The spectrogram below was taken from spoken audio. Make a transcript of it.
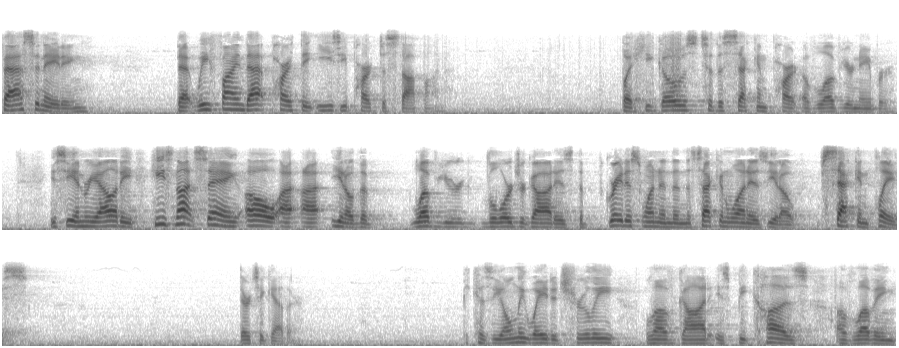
fascinating that we find that part the easy part to stop on? But he goes to the second part of love your neighbor. You see, in reality, he's not saying, oh, I, I, you know, the love your, the Lord your God is the greatest one, and then the second one is, you know, second place. They're together. Because the only way to truly love God is because of loving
